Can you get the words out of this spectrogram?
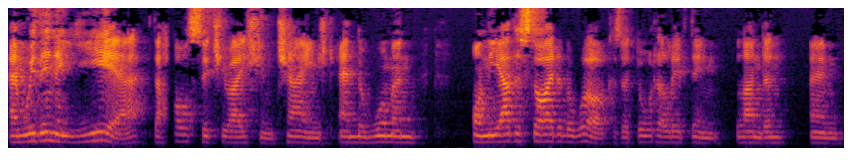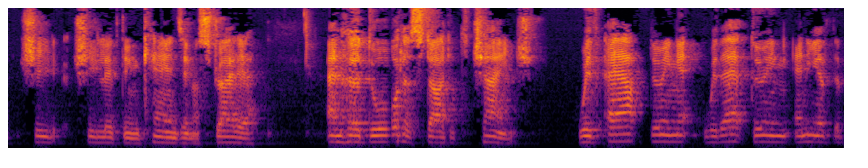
And within a year, the whole situation changed, and the woman on the other side of the world, because her daughter lived in London and she she lived in Cairns in Australia, and her daughter started to change without doing it, without doing any of the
